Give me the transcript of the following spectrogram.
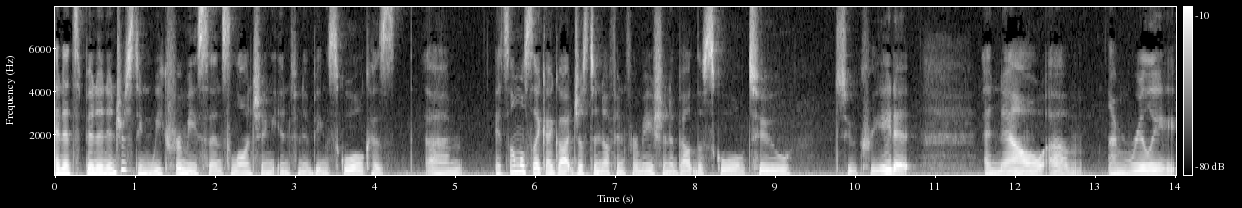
And it's been an interesting week for me since launching Infinite Being School because um, it's almost like I got just enough information about the school to to create it. And now um, I'm really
